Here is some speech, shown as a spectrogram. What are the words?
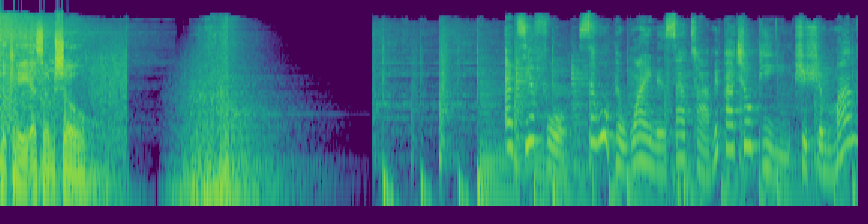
The KSM Show. at Zier. Sɛ wopɛ wine ne nsa atɔ a mepaakyɛw pii. Hwehwɛ man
